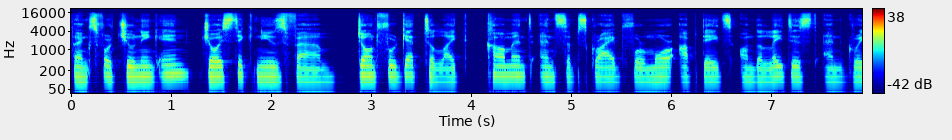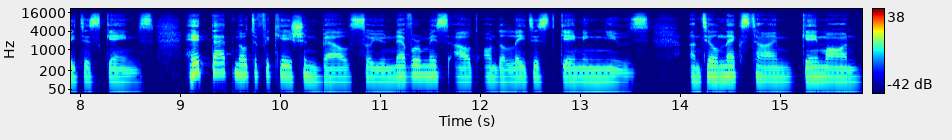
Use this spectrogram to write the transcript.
Thanks for tuning in, Joystick News fam. Don't forget to like, comment, and subscribe for more updates on the latest and greatest games. Hit that notification bell so you never miss out on the latest gaming news. Until next time, game on.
